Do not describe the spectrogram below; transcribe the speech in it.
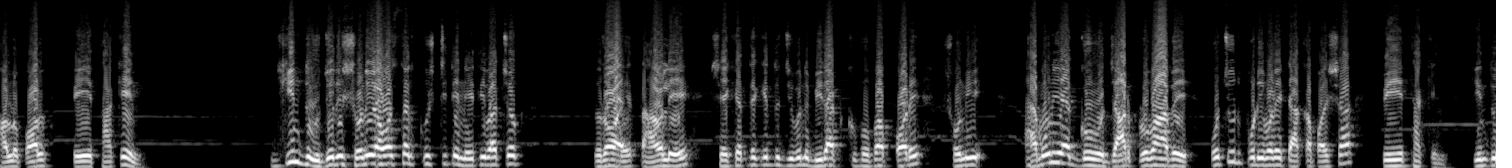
ভালো ফল পেয়ে থাকেন। কিন্তু যদি শনির অবস্থান কুষ্টিতে নেতিবাচক রয়, তাহলে সেক্ষেত্রে কিন্তু জীবনে বিরাট কুপ্রভাব পড়ে। শনি এমনই এক গ্রহ, যার প্রভাবে প্রচুর পরিমাণে টাকা পয়সা পেয়ে থাকেন। কিন্তু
